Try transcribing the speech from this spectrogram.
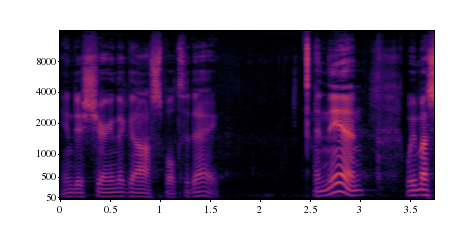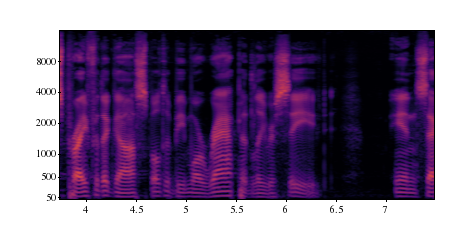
into sharing the gospel today. And then we must pray for the gospel to be more rapidly received. In 2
